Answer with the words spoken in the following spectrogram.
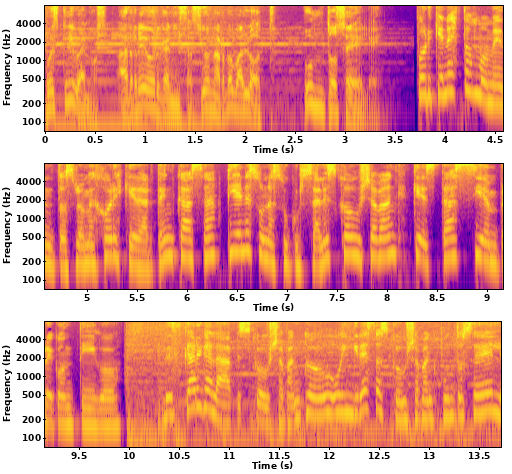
o escríbanos a reorganización.lot.cl. Porque en estos momentos lo mejor es quedarte en casa, tienes una sucursal Scotiabank que está siempre contigo. Descarga la app Scotiabank Go o ingresa a scotiabank.cl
